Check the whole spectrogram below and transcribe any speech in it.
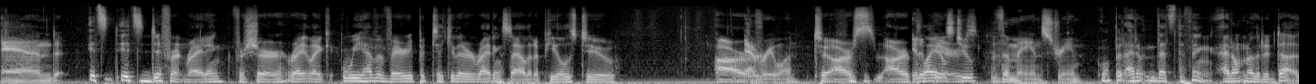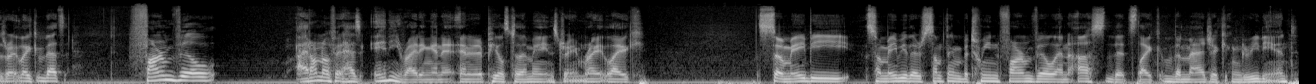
and it's it's different writing for sure, right? Like we have a very particular writing style that appeals to our everyone. to our our It players. appeals to the mainstream. Well, but I don't. That's the thing. I don't know that it does. Right? Like that's Farmville. I don't know if it has any writing in it, and it appeals to the mainstream. Right? Like. So maybe, so maybe there's something between Farmville and us that's like the magic ingredient,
